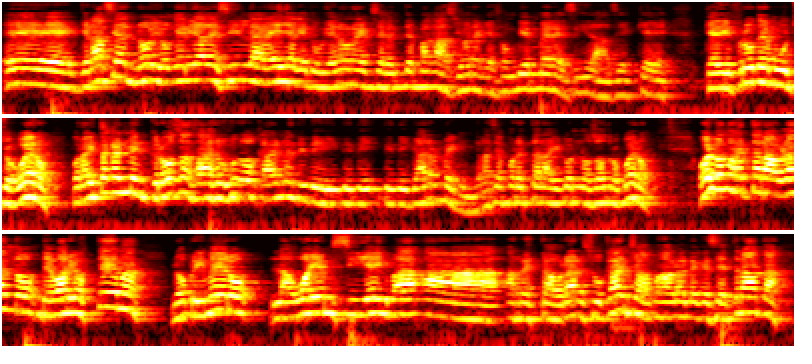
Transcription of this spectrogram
eh, gracias. No, yo quería decirle a ella que tuviera unas excelentes vacaciones, que son bien merecidas, así es que que disfrute mucho. Bueno, por ahí está Carmen Crosa. Saludos, Carmen, titi, titi, Carmen. Gracias por estar ahí con nosotros. Bueno, Hoy vamos a estar hablando de varios temas. Lo primero, la YMCA va a, restaurar su cancha. Vamos a hablar de qué se trata.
